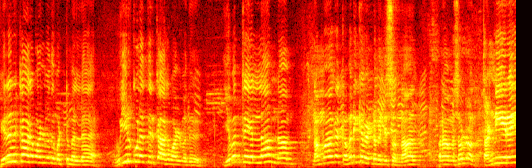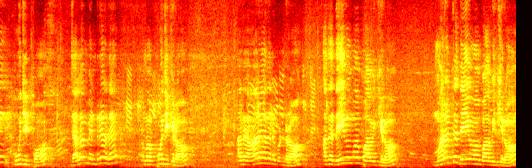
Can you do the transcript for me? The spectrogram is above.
பிறருக்காக வாழ்வது மட்டுமல்ல உயிர்குலத்திற்காக வாழ்வது. இவற்றையெல்லாம் நாம் நம்மாக கவனிக்க வேண்டும் என்று சொன்னால் இப்போ நாம் சொல்கிறோம் தண்ணீரை பூஜிப்போம் ஜலம் என்று அதை நம்ம பூஜிக்கிறோம் அதை ஆராதனை பண்ணுறோம் அதை தெய்வமாக பாவிக்கிறோம் மரத்தை தெய்வமாக பாவிக்கிறோம்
